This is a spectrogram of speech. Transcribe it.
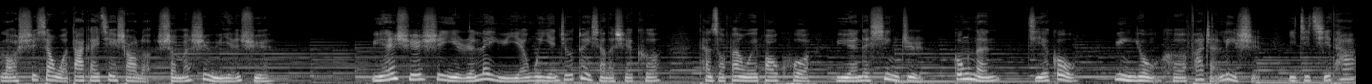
老师向我大概介绍了什么是语言学。语言学是以人类语言为研究对象的学科，探索范围包括语言的性质、功能、结构。运用和发展历史以及其他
